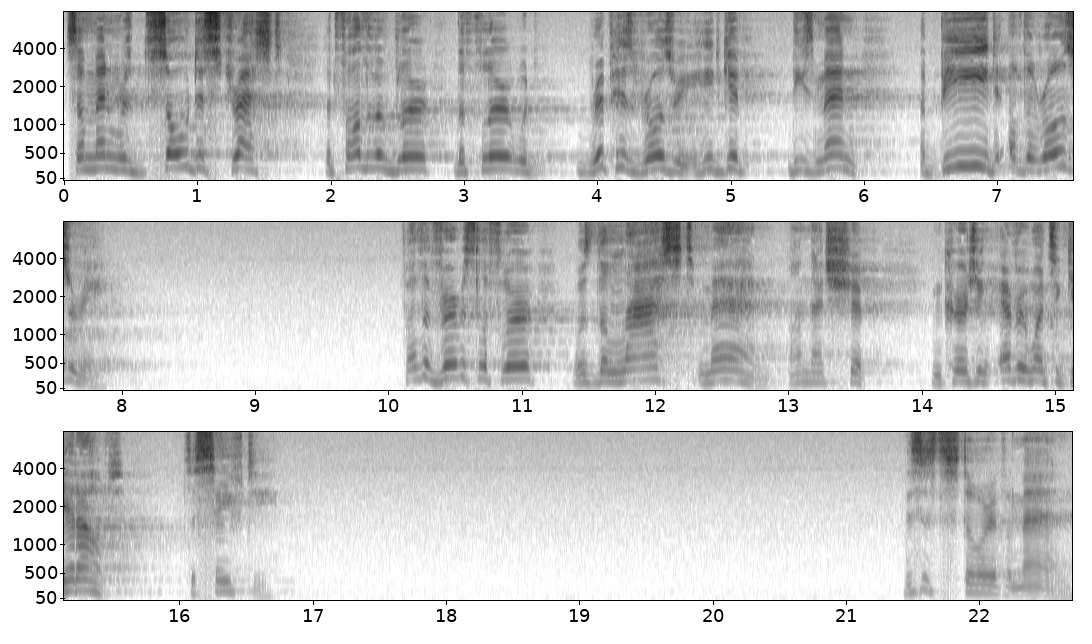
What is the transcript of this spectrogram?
Some men were so distressed that Father Lafleur would rip his rosary. He'd give these men a bead of the rosary. Father Verbis Lafleur was the last man on that ship, encouraging everyone to get out to safety. This is the story of a man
